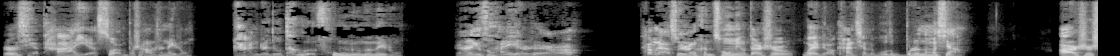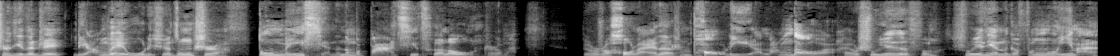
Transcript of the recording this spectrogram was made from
而且他也算不上是那种看着就特聪明的那种。爱因斯坦也是这样啊。他们俩虽然很聪明，但是外表看起来不不是那么像。二十世纪的这两位物理学宗师啊，都没显得那么霸气侧漏，你知道吗？比如说后来的什么泡利啊、郎道啊，还有数学的冯数学界那个冯诺依曼，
